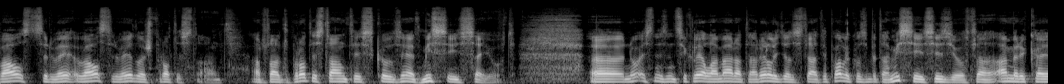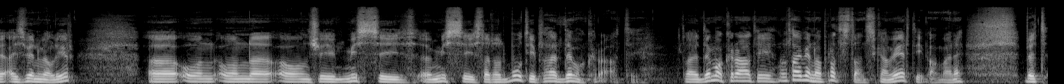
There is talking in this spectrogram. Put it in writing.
valsts, ir, valsts ir veidojuši protestanti ar tādu protestantisku, ziniet, misijas sajūtu. Uh, nu, es nezinu, cik lielā mērā tā reliģiozitāte ir palikusi, bet tā misijas izjūta Amerikai aizvien vēl ir. Uh, un, un, uh, un šī misijas, misijas būtība, tā ir demokrātija. Tā ir demokrātija, nu, tā ir viena no protestantiskām vērtībām. Bet,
